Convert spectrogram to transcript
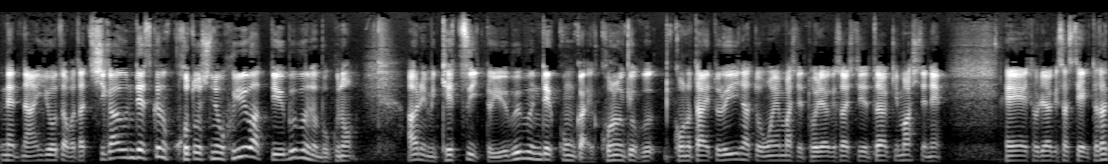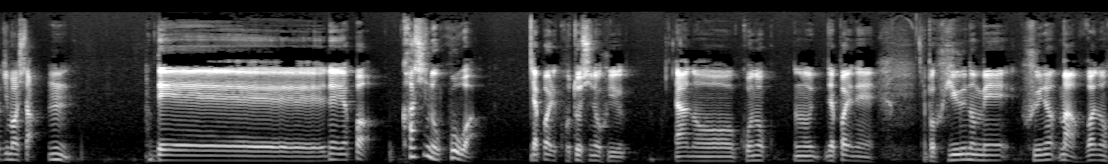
ね、内容とはまた違うんですけど今年の冬はっていう部分の僕のある意味決意という部分で今回この曲このタイトルいいなと思いまして取り上げさせていただきましてね、えー、取り上げさせていただきました。うん。でねやっぱ歌詞の方はやっぱり今年の冬。あの、このやっぱりねやっぱ冬の名冬のまあ他の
